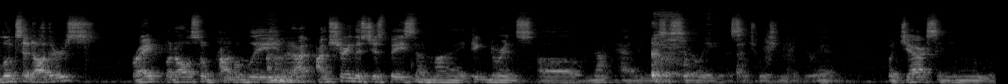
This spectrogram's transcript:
looks at others, right? But also probably, and I, I'm sharing this just based on my ignorance of not having necessarily a situation that you're in. But Jackson, who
